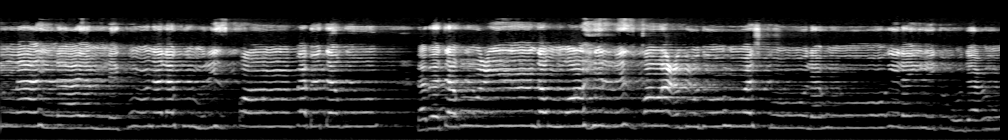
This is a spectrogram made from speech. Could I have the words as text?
الله لا يملكون لكم رزقا فابتغوا فابتغوا عند الله الرزق واعبدوه واشكروا له إليه ترجعون.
